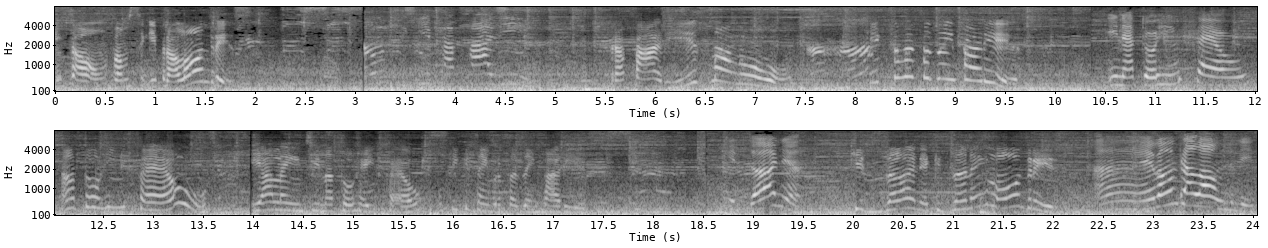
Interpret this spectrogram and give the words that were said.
Então, vamos seguir pra Londres? Pra Paris, Malu? O Aham. que, que você vai fazer em Paris? E na Torre Eiffel. A Torre Eiffel. E além de ir na Torre Eiffel, o que, que tem pra fazer em Paris? Kidzania? Kidzania, Kidzania é em Londres. Ah, e vamos pra Londres.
